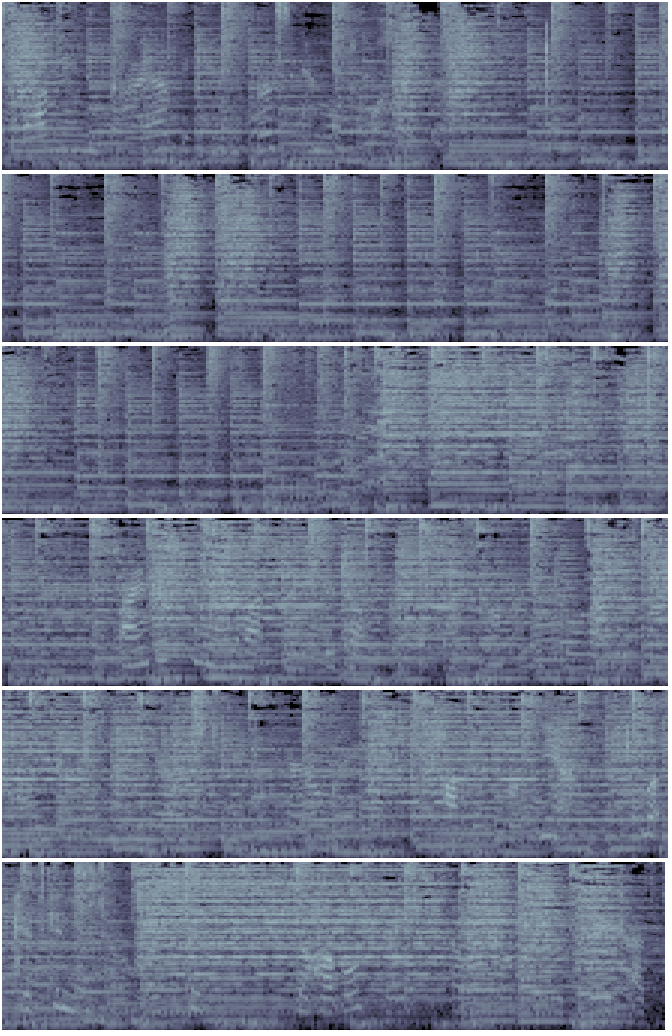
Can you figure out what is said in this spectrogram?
A dog named Kaya became the first animal to orbit Earth. Scientists can learn about space through telescopes. kids can use telescopes too. The Hubble Space Telescope is as big as a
